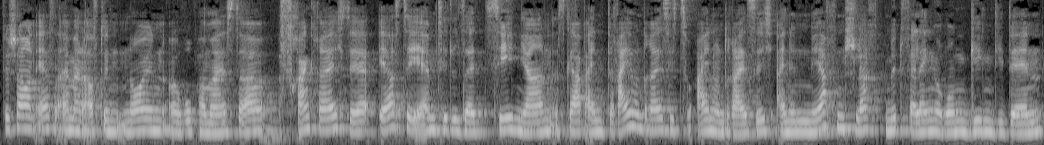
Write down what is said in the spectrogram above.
Wir schauen erst einmal auf den neuen Europameister. Frankreich, der erste EM-Titel seit zehn Jahren. Es gab ein 33 zu 31, eine Nervenschlacht mit Verlängerung gegen die Dänen.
